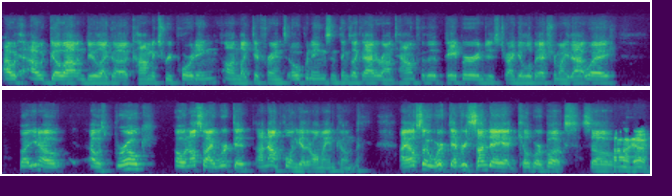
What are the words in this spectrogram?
I would I would go out and do like a comics reporting on like different openings and things like that around town for the paper and just try to get a little bit extra money that way. But you know, I was broke. Oh, and also I worked at. Uh, now I'm pulling together all my income. I also worked every Sunday at Kilgore Books. So oh yeah,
